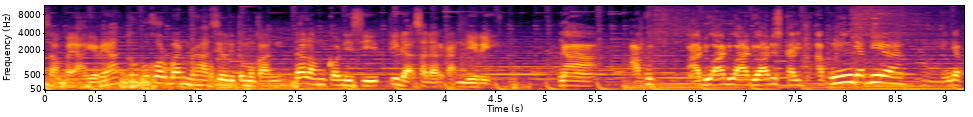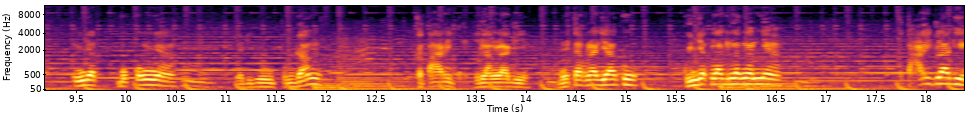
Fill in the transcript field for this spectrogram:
sampai akhirnya tubuh korban berhasil ditemukan dalam kondisi tidak sadarkan diri. Nah, aku adu adu adu adu sekali. Aku nginjak dia. Injak injak bokongnya. Jadi gue pegang ketarik hilang lagi. Muter lagi aku. Kunjak lagi lengannya. Ketarik lagi.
